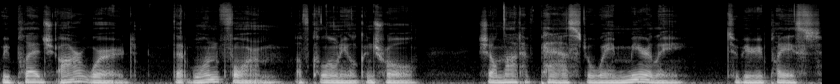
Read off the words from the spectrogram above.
we pledge our word that one form of colonial control shall not have passed away merely to be replaced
